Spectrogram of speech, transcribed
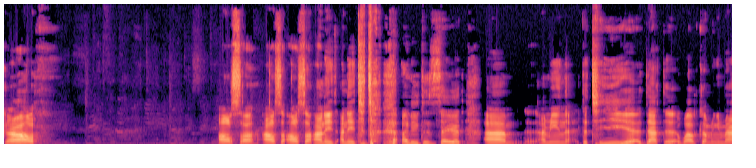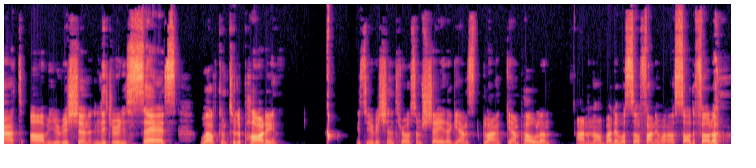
Girl. Also, also, also, I need, I need to, I need to say it. Um, I mean, the tea that uh, welcoming mat of Eurovision literally says, "Welcome to the party." Is Eurovision throw some shade against Blanka and Poland? I don't know, but it was so funny when I saw the photo.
